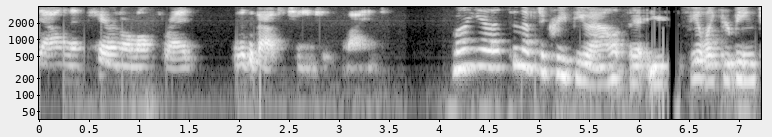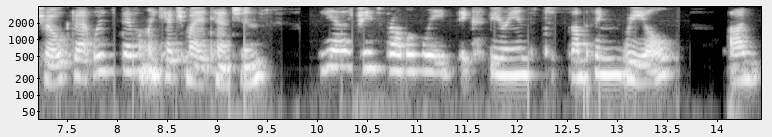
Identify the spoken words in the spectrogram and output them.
down this paranormal thread was about to change his mind. Well, yeah, that's enough to creep you out that you feel like you're being choked. That would definitely catch my attention. Yeah, he's probably experienced something real. I'm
